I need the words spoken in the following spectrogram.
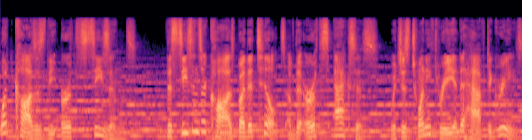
What causes the Earth's seasons? The seasons are caused by the tilt of the Earth's axis, which is 23 and a half degrees.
